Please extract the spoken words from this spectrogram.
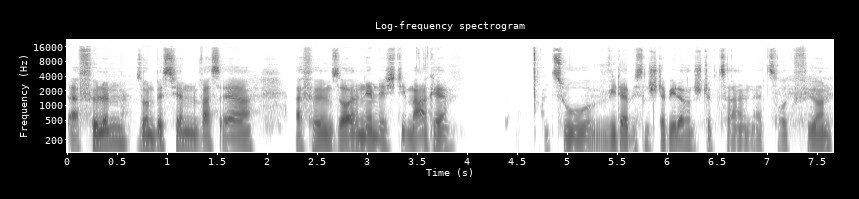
erfüllen so ein bisschen, was er erfüllen soll, nämlich die Marke zu wieder ein bisschen stabileren Stückzahlen äh, zurückführen.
